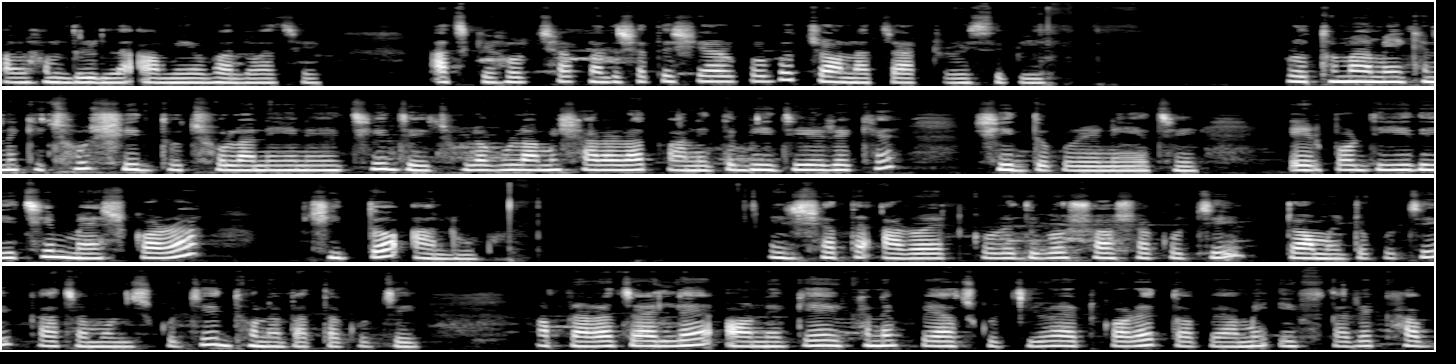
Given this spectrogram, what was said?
আলহামদুলিল্লাহ, আমিও ভালো আছি। আজকে হচ্ছে আপনাদের সাথে শেয়ার করব চনা চাট রেসিপি প্রথমে আমি এখানে কিছু সিদ্ধ ছোলা নিয়ে নিয়েছি। যে ছোলাগুলো আমি সারা রাত পানিতে ভিজিয়ে রেখে সিদ্ধ করে নিয়েছি। এরপর দিয়ে দিয়েছি ম্যাশ করা সিদ্ধ আলু। এর সাথে আরও অ্যাড করে দিব শসা কুচি, টমেটো কুচি, কাঁচামরিচ কুচি ধনে পাতা কুচি। আপনারা চাইলে অনেকে এখানে পেঁয়াজ কুচিও অ্যাড করে, তবে আমি ইফতারে খাব,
